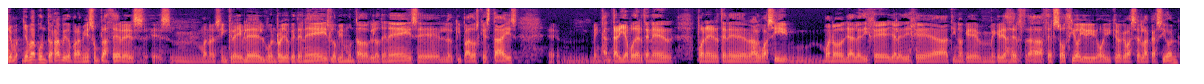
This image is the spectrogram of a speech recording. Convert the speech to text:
yo, yo, me apunto rápido, para mí es un placer, es, es, mm, bueno, es increíble el buen rollo que tenéis, lo bien montado que lo tenéis, eh, lo equipados que estáis. Eh, me encantaría poder tener, poner, tener algo así. Bueno, ya le dije, ya le dije a Tino que me quería hacer, hacer socio y hoy creo que va a ser la ocasión.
